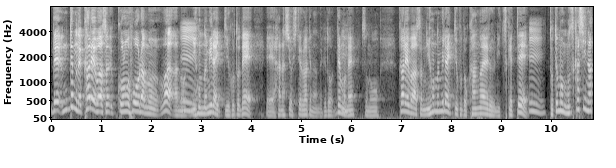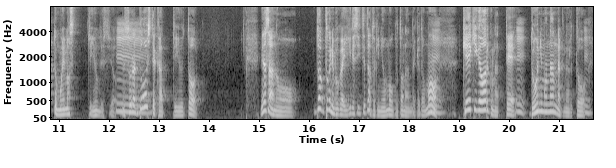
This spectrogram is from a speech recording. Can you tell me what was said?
ででもね、彼はそれこのフォーラムはあの、うん。日本の未来っていうことで、えー話をしてるわけなんだけど、でもね、その彼はその日本の未来っていうことを考えるにつけて、うん。とても難しいなって思いますって言うんですよ。うんでそれはどうしてかっていうと、皆さんあの、と特に僕がイギリス行ってた時に思うことなんだけども、うん景気が悪くなって、うんどうにもなんなくなると、うん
